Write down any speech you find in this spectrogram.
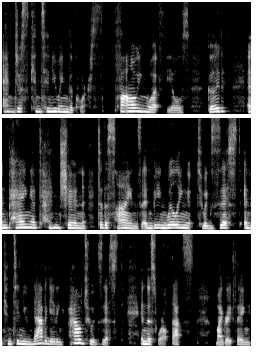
and just continuing the course, following what feels good and paying attention to the signs and being willing to exist and continue navigating how to exist in this world. That's my great thing.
